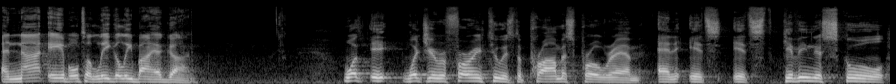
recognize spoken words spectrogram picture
and not able to legally buy a gun? What, it, what you're referring to is the Promise program, and it's, it's giving the school,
